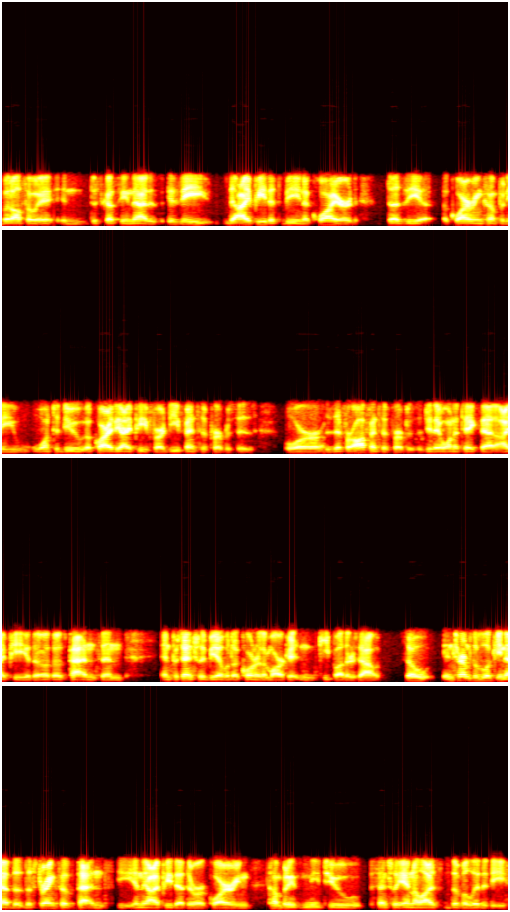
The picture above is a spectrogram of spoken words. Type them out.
But also in discussing that is is the the IP that's being acquired does the acquiring company want to do acquire the IP for defensive purposes or is it for offensive purposes? Do they want to take that IP, those patents, and and potentially be able to corner the market and keep others out? So, in terms of looking at the, the strength of patents in the IP that they're acquiring, companies need to essentially analyze the validity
